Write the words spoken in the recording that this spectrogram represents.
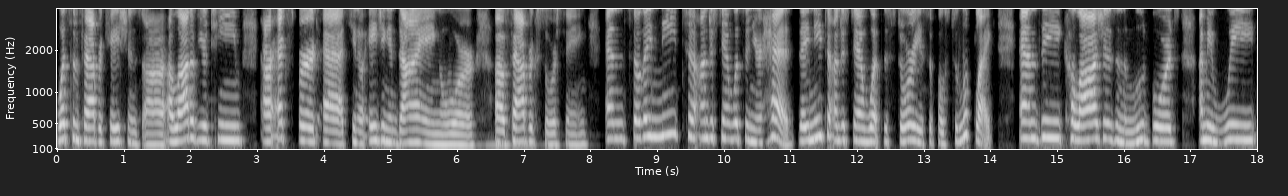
what some fabrications are a lot of your team are expert at you know aging and dyeing or uh, fabric sourcing. And so they need to understand what's in your head. They need to understand what the story is supposed to look like and the collages and the mood boards i mean we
